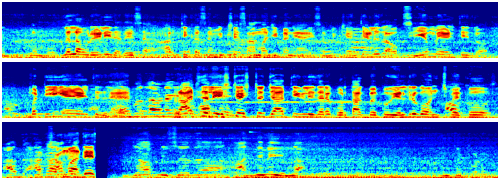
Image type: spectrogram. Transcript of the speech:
ಏನು? ಮೊದಲೆಲ್ಲ ಅವ್ರು ಹೇಳಿದ್ರು ಅದೇ ಸರ್. ಆರ್ಥಿಕ ಸಮೀಕ್ಷೆ ಸಾಮಾಜಿಕ ನ್ಯಾಯ ಸಮೀಕ್ಷೆ ಅಂತ ಹೇಳಿದ್ರು. ಅವಾಗ ಸಿ ಎಂ ಹೇಳ್ತಿದ್ರು. ಬಟ್ ಈಗ ಏನು ಹೇಳ್ತಿದ್ರೆ ರಾಜ್ಯದಲ್ಲಿ. ಎಷ್ಟೆಷ್ಟು ಜಾತಿಗಳಿದ್ದಾರೆ ಗೊತ್ತಾಗಬೇಕು ಎಲ್ರಿಗೂ ಹಂಚ್ಬೇಕು. ಅದು ಜಾಬ್ ನಿಷೇಧ ಆಜ್ಞೆನೇ ಇಲ್ಲ. ಹಿಂತಕ್ಕೊಳ್ಳೋದು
